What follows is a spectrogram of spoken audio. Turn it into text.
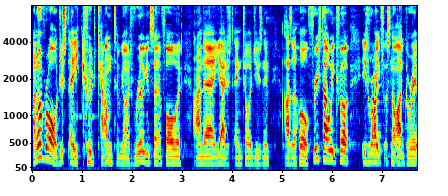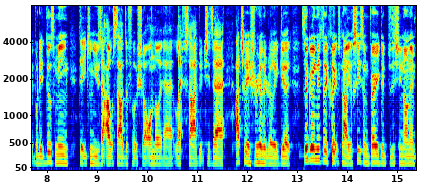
And overall, just a good cam, to be honest. Really good centre forward. And uh, yeah, just enjoyed using him as a whole. Freestyle weak foot, his right foot's not that great, but it does mean that you can use that outside the foot shot on the uh, left side, which is uh, actually really, really good. So going into the clips now, you'll see some very good positioning on him.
